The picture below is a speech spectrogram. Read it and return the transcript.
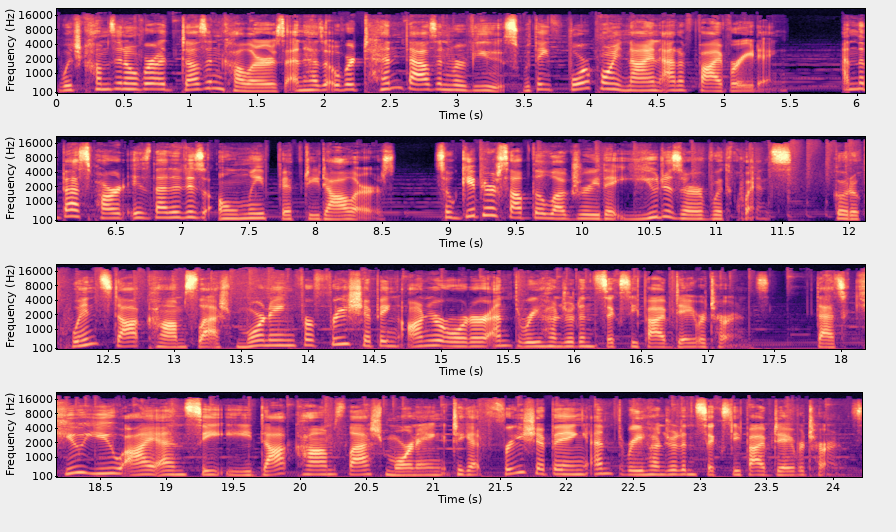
which comes in over a dozen colors and has over 10,000 reviews with a 4.9 out of 5 rating. And the best part is that it is only $50. So give yourself the luxury that you deserve with Quince. Go to quince.com slash morning for free shipping on your order and 365 day returns. That's Q-U-I-N-C-E dot com slash morning to get free shipping and 365 day returns.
